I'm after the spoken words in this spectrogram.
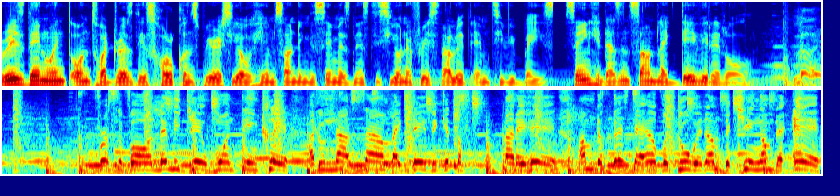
Reece then went on to address this whole conspiracy of him sounding the same as Nasty C on a freestyle with MTV Base, saying he doesn't sound like David at all. Look, first of all, let me get one thing clear. I do not sound like David, get the f out of here. I'm the best to ever do it, I'm the king, I'm the heir,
